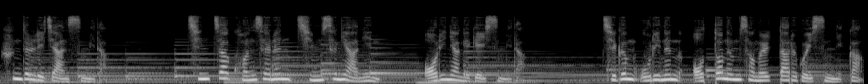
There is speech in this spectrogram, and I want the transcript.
흔들리지 않습니다. 진짜 권세는 짐승이 아닌 어린 양에게 있습니다. 지금 우리는 어떤 음성을 따르고 있습니까?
